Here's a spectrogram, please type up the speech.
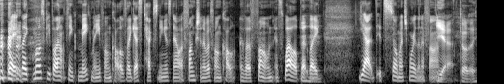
right. Like most people, I don't think make many phone calls. I guess texting is now a function of a phone call of a phone as well. But like, yeah, it's so much more than a phone. yeah, totally.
